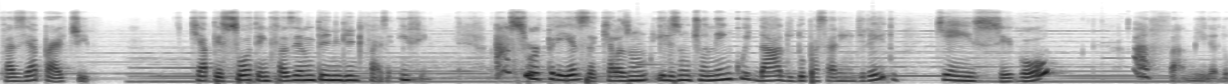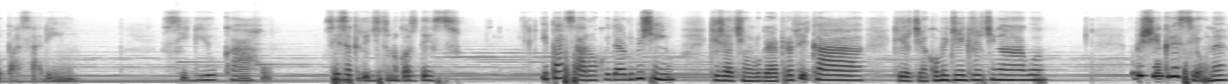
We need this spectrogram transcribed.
fazer a parte que a pessoa tem que fazer, não tem ninguém que faz. Enfim, a surpresa que elas não, eles não tinham nem cuidado do passarinho direito, quem chegou? A família do passarinho seguiu o carro. Vocês acreditam no negócio desse? E passaram a cuidar do bichinho, que já tinha um lugar para ficar, que já tinha comidinha, que já tinha água. O bichinho cresceu, né?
